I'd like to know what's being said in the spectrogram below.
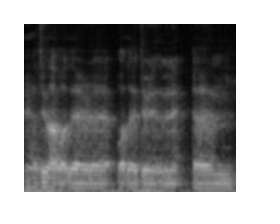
Yeah, I do like what they're uh, what they're doing at the minute. Um,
